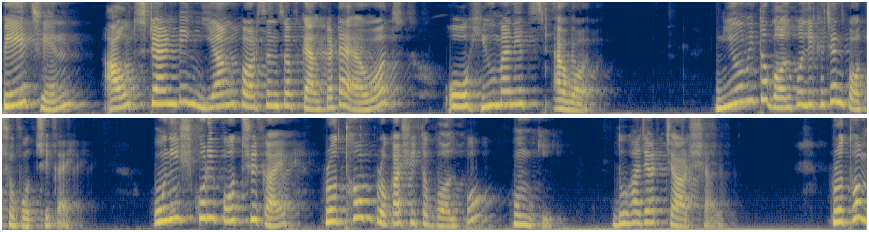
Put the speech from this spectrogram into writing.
পেয়েছেন outstanding young persons of Calcutta awards ও হিউম্যানিস্ট অ্যাওয়ার্ড। নিয়মিত গল্প লিখেছেন পত্রপত্রিকায়। উনিশ কুড়ি পত্রিকায় প্রথম প্রকাশিত গল্প হুমকি দু হাজার চার সাল। প্রথম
